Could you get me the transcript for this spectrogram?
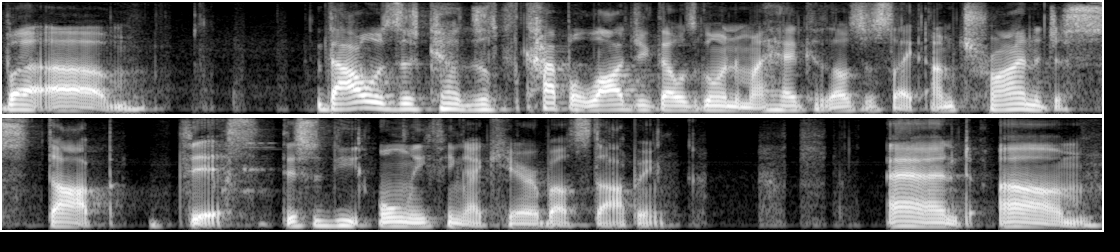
But um, that was just kind of type of logic that was going in my head because I was just like, I'm trying to just stop this. This is the only thing I care about stopping. And um,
